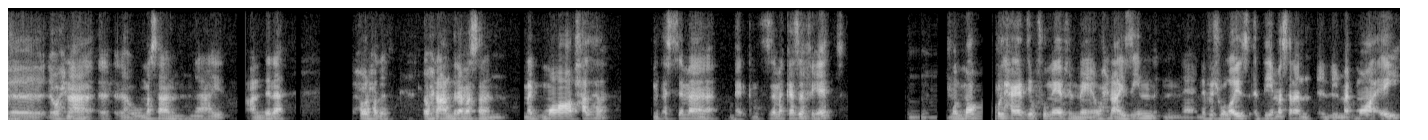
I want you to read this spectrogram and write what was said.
آه، لو إحنا لو مثلا عاي- عندنا حاول حضرتك لو إحنا عندنا مثلا مجموعة بحالها متقسمة متقسمة كذا فئات. مجموعة كل الحاجات دي المفروض 100% وإحنا عايزين ن visualize قد إيه مثلا المجموعة A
